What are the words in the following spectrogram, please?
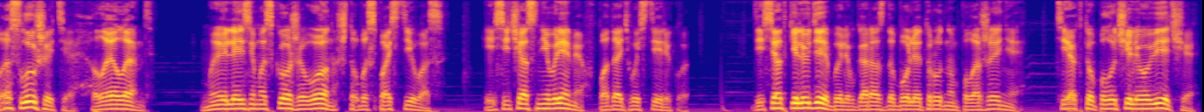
«Послушайте, Лейленд, мы лезем из кожи вон, чтобы спасти вас. И сейчас не время впадать в истерику. Десятки людей были в гораздо более трудном положении. Те, кто получили увечья,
